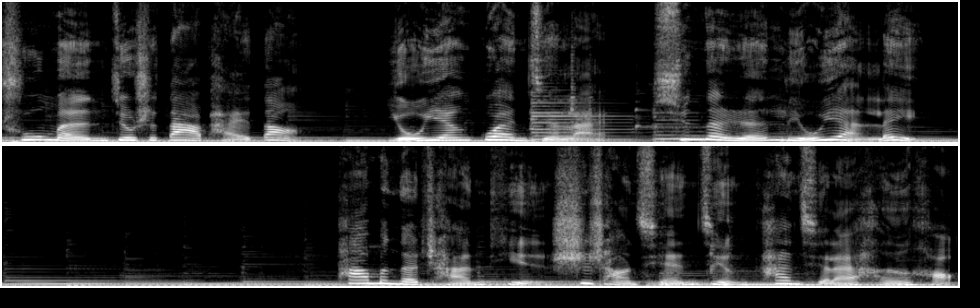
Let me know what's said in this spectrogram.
出门就是大排档，油烟灌进来，熏得人流眼泪。他们的产品市场前景看起来很好，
